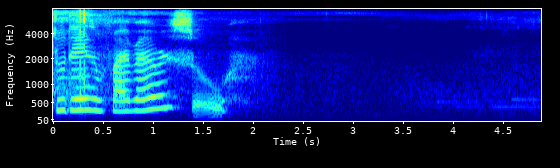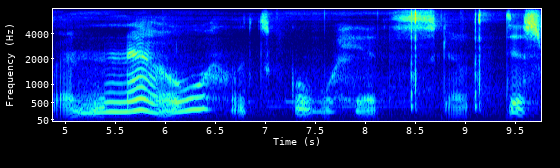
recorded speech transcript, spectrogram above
two days and five hours, so now, let's go ahead scout this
